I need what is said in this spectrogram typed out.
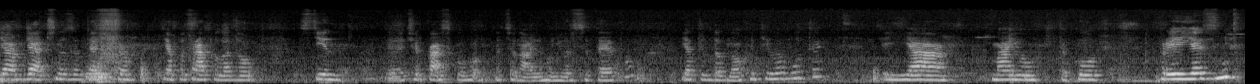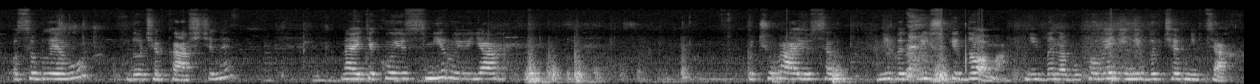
Я вдячна за те, що я потрапила до стін е, Черкаського національного університету. Я тут давно хотіла бути. Я маю таку приязнь особливу до Черкащини. Навіть якоюсь мірою я почуваюся ніби трішки вдома, ніби на Буковині, ніби в Чернівцях.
